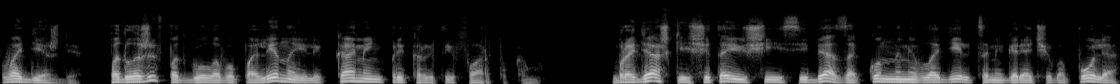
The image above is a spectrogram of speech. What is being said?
в одежде, подложив под голову полено или камень, прикрытый фартуком. Бродяжки, считающие себя законными владельцами горячего поля,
